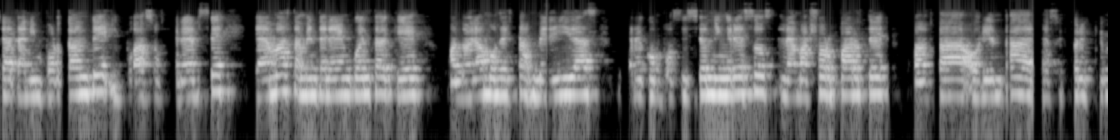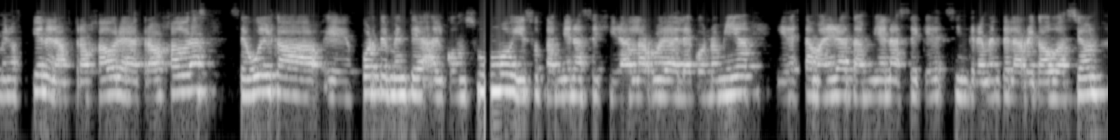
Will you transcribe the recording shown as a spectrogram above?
sea tan importante y pueda sostenerse. Y además también tener en cuenta que cuando hablamos de estas medidas de recomposición de ingresos, la mayor parte, cuando está orientada a los sectores que menos tienen, a los trabajadores, a las trabajadoras, se vuelca eh, fuertemente al consumo y eso también hace girar la rueda de la economía y de esta manera también hace que se incremente la recaudación,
